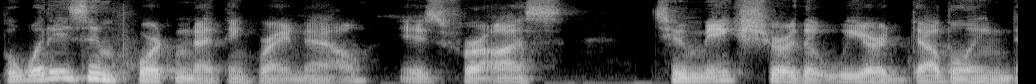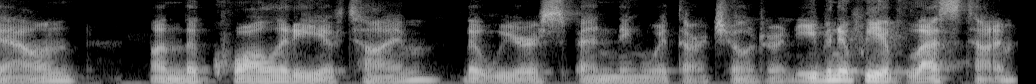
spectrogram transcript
But what is important, I think, right now is for us to make sure that we are doubling down on the quality of time that we are spending with our children. Even if we have less time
